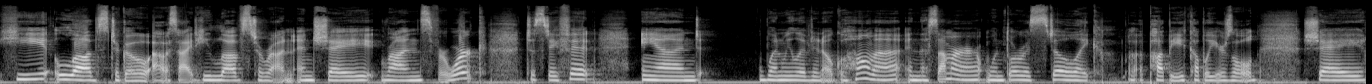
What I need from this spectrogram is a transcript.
he loves to go outside. He loves to run, and Shay runs for work to stay fit. And when we lived in Oklahoma in the summer, when Thor was still like a puppy, a couple years old, Shay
